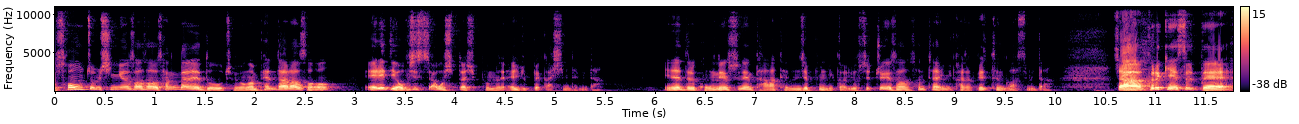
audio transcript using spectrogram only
소음 좀 신경 써서 상단에도 조용한 팬 달아서 LED 없이 쓰고 싶다 싶으면 L600 가시면 됩니다 얘네들 공랭 수냉 다 되는 제품이니까 요 셋 중에서 선택하는 게 가장 베스트인 것 같습니다. 자 그렇게 했을 때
